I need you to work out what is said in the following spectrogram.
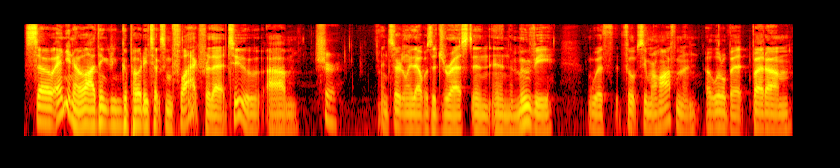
so, and you know, I think Capote took some flack for that too, um, Sure. and certainly that was addressed in in the movie with Philip Seymour Hoffman a little bit. But um,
